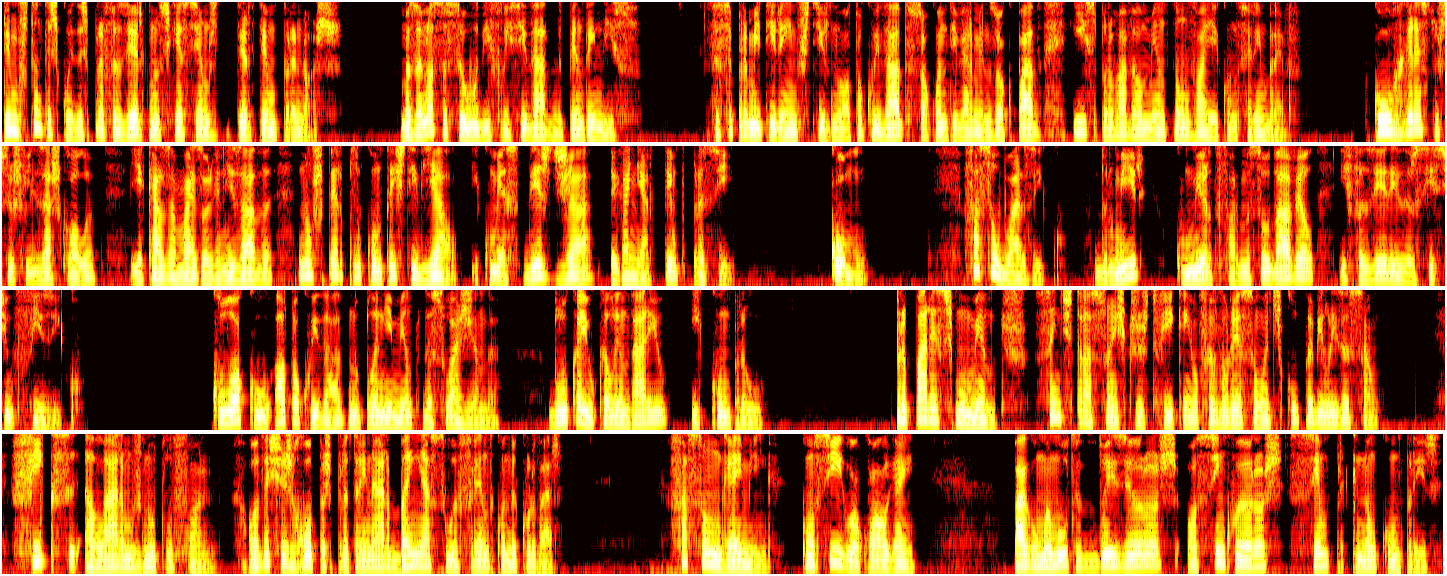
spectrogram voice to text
Temos tantas coisas para fazer que nos esquecemos de ter tempo para nós. Mas a nossa saúde e felicidade dependem disso. Se se permitirem investir no autocuidado só quando estiver menos ocupado, isso provavelmente não vai acontecer em breve. Com o regresso dos seus filhos à escola e a casa mais organizada, não espere pelo contexto ideal e comece desde já a ganhar tempo para si. Como? Faça o básico: dormir, comer de forma saudável e fazer exercício físico. Coloque o autocuidado no planeamento da sua agenda. Bloqueie o calendário e cumpra-o. Prepare esses momentos, sem distrações que justifiquem ou favoreçam a desculpabilização. Fixe alarmes no telefone ou deixe as roupas para treinar bem à sua frente quando acordar. Faça um gaming, consigo ou com alguém. Pague uma multa de 2 euros ou 5 euros sempre que não cumprir.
